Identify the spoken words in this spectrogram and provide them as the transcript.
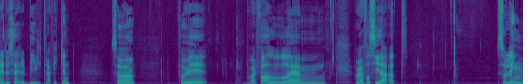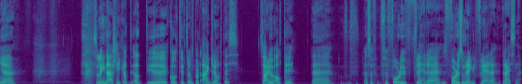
redusere biltrafikken. Så får vi i hvert fall em, Får i hvert fall si da at så lenge Så lenge det er slik at, at eh, kollektivtransport er gratis, så er det jo alltid eh, altså, får du flere Får du som regel flere reisende.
